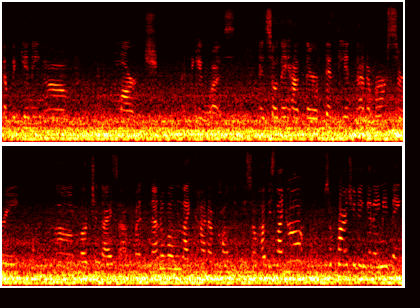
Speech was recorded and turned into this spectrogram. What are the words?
the beginning of March, I think it was. And so they had their 50th anniversary uh, merchandise up, but none of them like kind of called to me. So hubby's like, oh, I'm surprised you didn't get anything.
